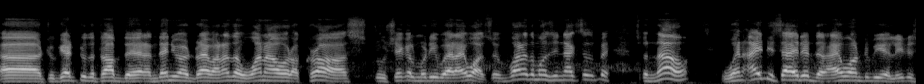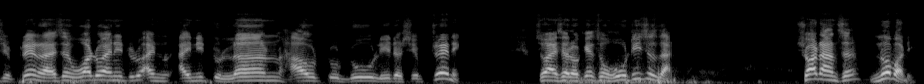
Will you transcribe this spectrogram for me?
uh, to get to the top there, and then you have to drive another one hour across to Shekalmudi where I was. So one of the most inaccessible. So now, when I decided that I want to be a leadership trainer, I said, what do I need to do? I, I need to learn how to do leadership training. So I said, okay, so who teaches that? Short answer, nobody.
